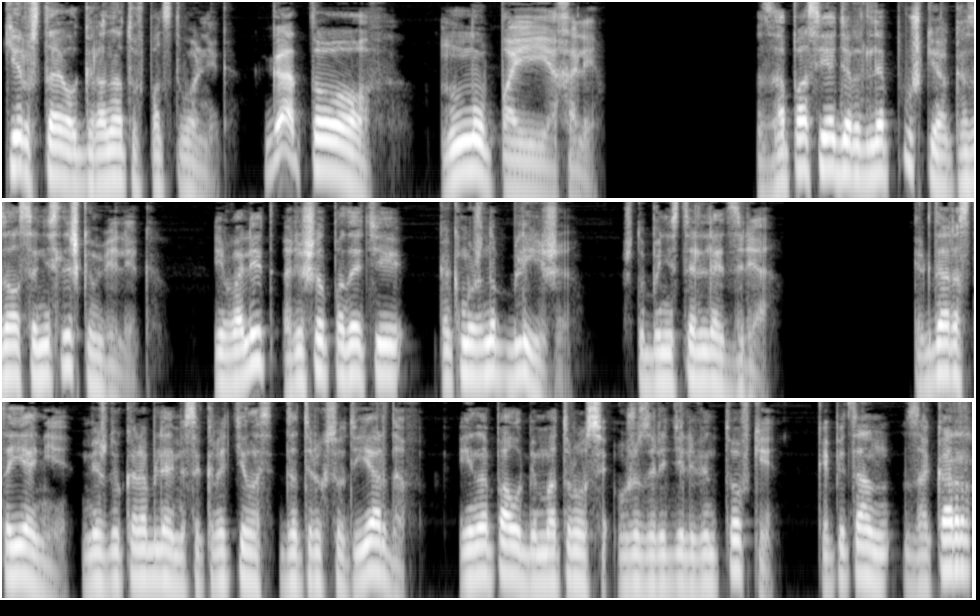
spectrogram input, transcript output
Кир вставил гранату в подствольник. «Готов! Ну, поехали!» Запас ядер для пушки оказался не слишком велик, и Валид решил подойти как можно ближе, чтобы не стрелять зря. Когда расстояние между кораблями сократилось до 300 ярдов, и на палубе матросы уже зарядили винтовки, капитан Закар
